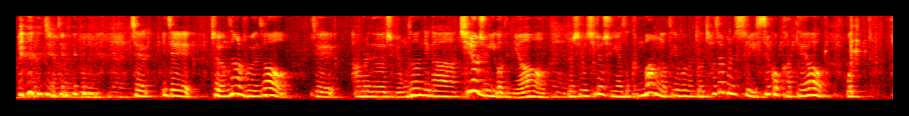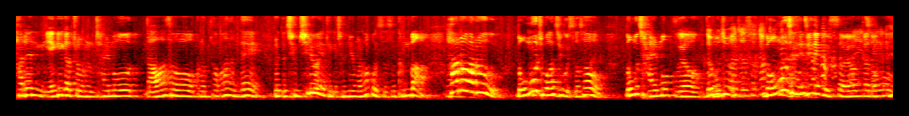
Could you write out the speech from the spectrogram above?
그렇죠. 음. 네. 제가 이제 저 영상을 보면서 이제 아무래도 지금 용서 언니가 치료 중이거든요. 네. 열심히 치료 중이어서 금방 어떻게 보면 또 찾아뵐 수 있을 것 같아요. 뭐 다른 얘기가 좀 잘못 나와서 그렇다고 하는데 그래도 지금 치료에 되게 전념을 하고 있어서 금방 하루하루 너무 좋아지고 있어서 너무 잘 먹고요. 너무 좋아져서 깜짝 너무 잘 지내고 있어요. 아니, 그러니까 제가- 너무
